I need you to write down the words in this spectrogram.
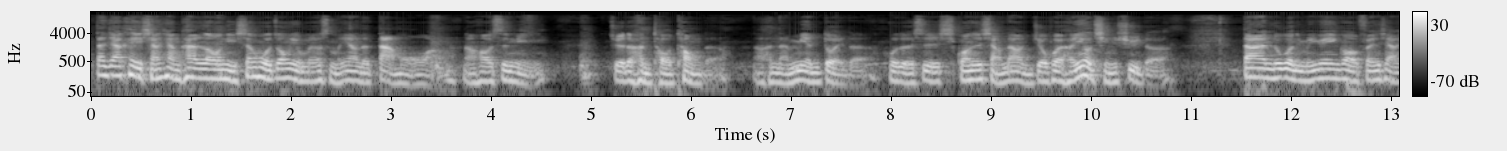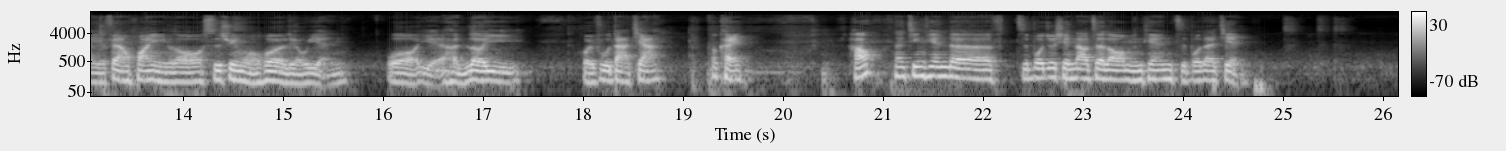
大家可以想想看喽，你生活中有没有什么样的大魔王，然后是你觉得很头痛的，然后很难面对的，或者是光是想到你就会很有情绪的。当然，如果你们愿意跟我分享，也非常欢迎喽，私信我或者留言，我也很乐意回复大家。OK。好，那今天的直播就先到这喽，明天直播再见。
